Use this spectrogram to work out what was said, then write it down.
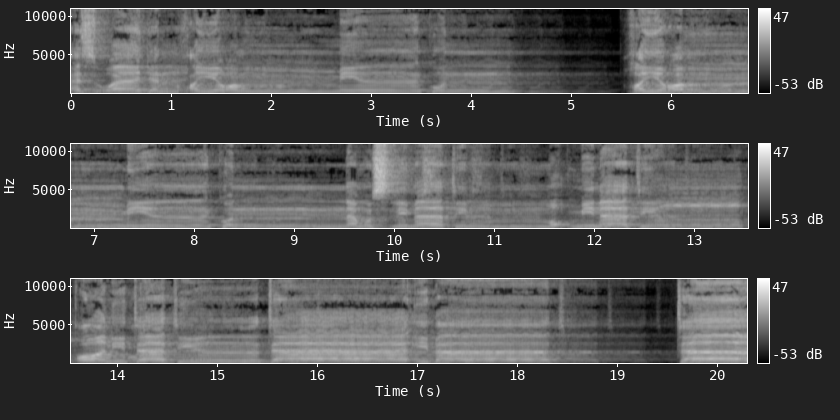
ازواجا خيرا منكن خيرا منكن مسلمات مؤمنات قانتات تائبات تائبات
